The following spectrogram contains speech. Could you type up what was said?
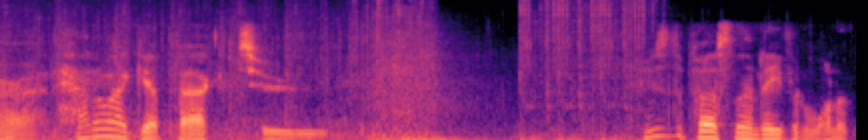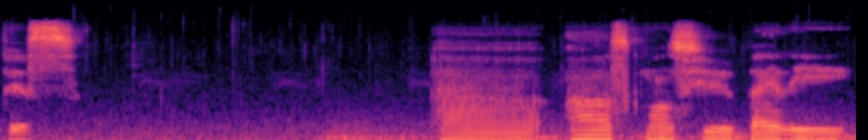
Alright, how do I get back to... Who's the person that even wanted this? Uh, ask Monsieur Bailly...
